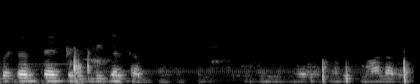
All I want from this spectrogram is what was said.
Better take a bigger tubs. Actually. So this is uh, very smaller one.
